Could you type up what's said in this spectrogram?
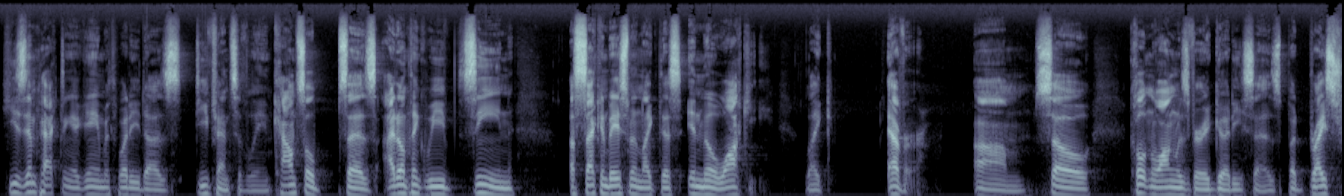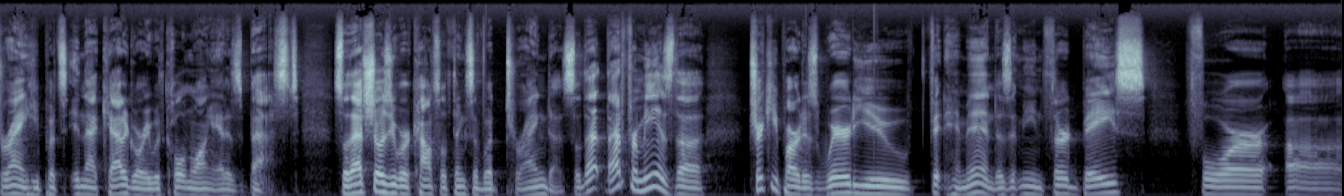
he's impacting a game with what he does defensively. And Counsell says, I don't think we've seen a second baseman like this in Milwaukee, like ever. Um, so Kolten Wong was very good, he says, but Brice Turang he puts in that category with Kolten Wong at his best. So that shows you where Counsell thinks of what Turang does. So that that for me is the tricky part is where do you fit him in? Does it mean third base for uh,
